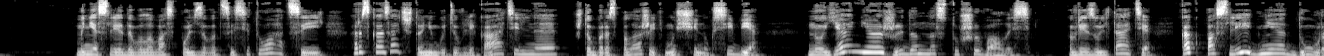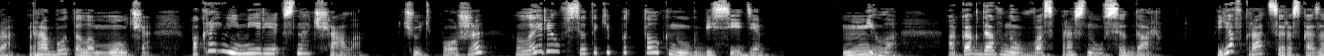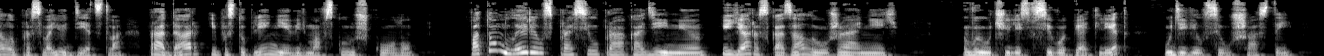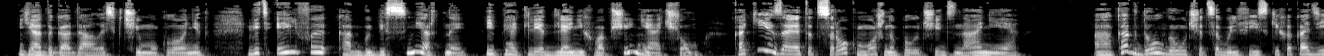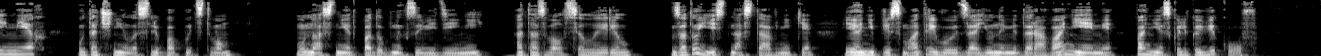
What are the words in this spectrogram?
Мне следовало воспользоваться ситуацией, рассказать что-нибудь увлекательное, чтобы расположить мужчину к себе, но я неожиданно стушевалась. В результате, как последняя дура, работала молча, по крайней мере, сначала. Чуть позже Лэрил все-таки подтолкнул к беседе. «Мила, а как давно в вас проснулся дар?» Я вкратце рассказала про свое детство, про дар и поступление в ведьмовскую школу. Потом Лэрил спросил про академию, и я рассказала уже о ней. «Вы учились всего пять лет?» – удивился ушастый. Я догадалась, к чему клонит. Ведь эльфы как бы бессмертны, и пять лет для них вообще ни о чем. Какие за этот срок можно получить знания? А как долго учатся в эльфийских академиях? уточнила с любопытством. У нас нет подобных заведений, отозвался Лэрил. Зато есть наставники, и они присматривают за юными дарованиями по несколько веков.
